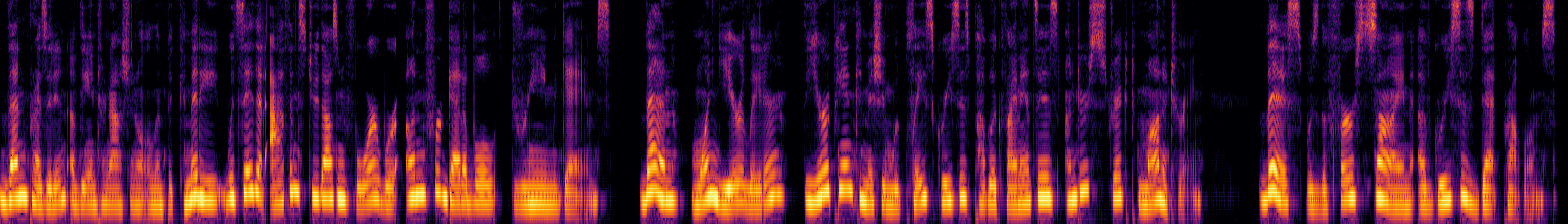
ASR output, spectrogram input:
then president of the International Olympic Committee, would say that Athens 2004 were unforgettable dream games. Then, one year later, the European Commission would place Greece's public finances under strict monitoring. This was the first sign of Greece's debt problems.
